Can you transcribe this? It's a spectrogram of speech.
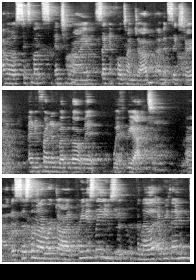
I'm almost six months into my second full-time job. I'm at Sigstr. I do front-end web development with React. Uh, the system that I worked on previously used vanilla everything,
